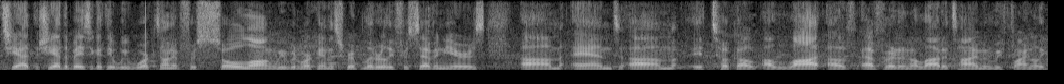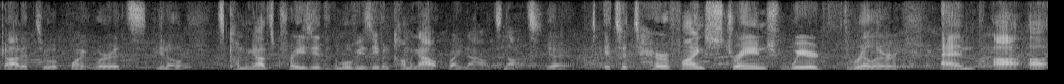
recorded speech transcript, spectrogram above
she had she had the basic idea. We worked on it for so long. We've been working on the script literally for seven years, um, and um, it took a, a lot of effort and a lot of time, and we finally got it to a point where it's you know it's coming out. It's crazy that the movie is even coming out right now. It's nuts. Yeah, yeah. It's a terrifying, strange, weird thriller and uh, uh,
